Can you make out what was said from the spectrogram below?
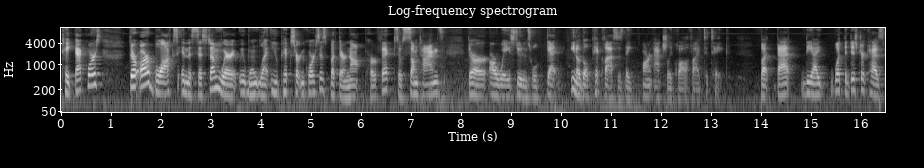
take that course. There are blocks in the system where it, it won't let you pick certain courses, but they're not perfect. So sometimes there are, are ways students will get, you know, they'll pick classes they aren't actually qualified to take. But that the I what the district has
